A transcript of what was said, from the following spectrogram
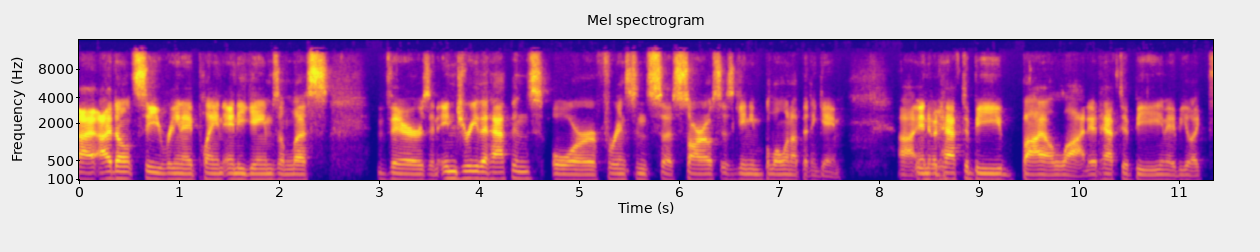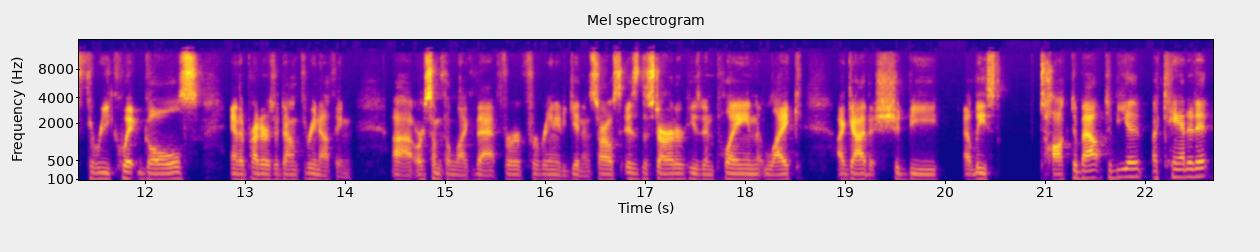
I, I don't see Rinne playing any games unless there's an injury that happens, or for instance, uh, Saros is getting blown up in a game. Uh, and mm-hmm. it would mm-hmm. have to be by a lot. It'd have to be maybe like three quick goals, and the Predators are down three nothing, uh, or something like that for for Rinne to get in. Saros is the starter. He's been playing like a guy that should be at least talked about to be a, a candidate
